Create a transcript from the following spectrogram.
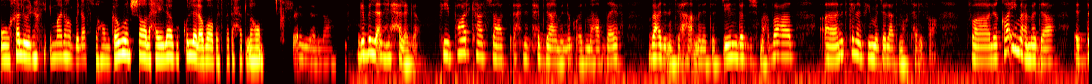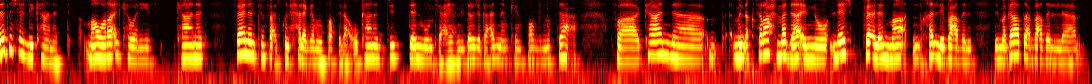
وخلوا إيمانهم بنفسهم قوي وإن شاء الله حيلاقوا كل الأبواب اتفتحت لهم. بإذن الله. قبل لا أنهي الحلقة في بودكاست شاتس إحنا نحب دائما نقعد مع الضيف بعد الانتهاء من التسجيل ندردش مع بعض آه نتكلم في مجالات مختلفة. فلقائي مع مدى الدردشة اللي كانت ما وراء الكواليس كانت فعلا تنفع تكون حلقة منفصلة وكانت جدا ممتعة. يعني لدرجة قعدنا يمكن فوق النص ساعة. فكان آه، من اقتراح مدى إنه ليش فعلا ما نخلي بعض المقاطع بعض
